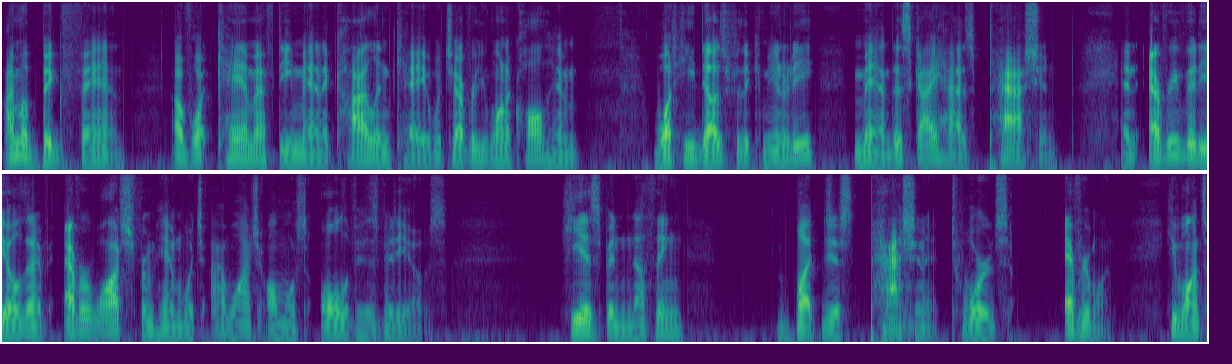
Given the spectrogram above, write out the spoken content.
I'm a big fan of what KMFD Manic, Kylan K, whichever you want to call him, what he does for the community. Man, this guy has passion and every video that I've ever watched from him, which I watch almost all of his videos, he has been nothing but just passionate towards everyone. He wants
